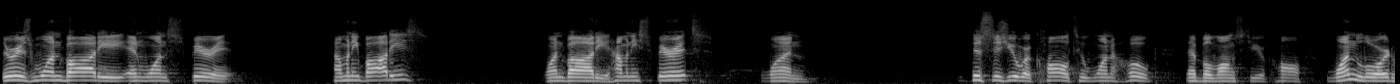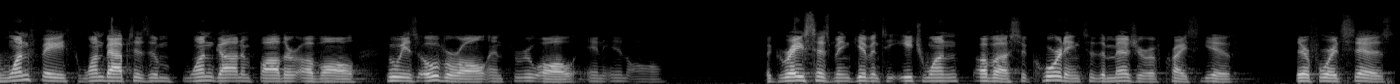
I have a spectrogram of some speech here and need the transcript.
There is one body and one spirit. How many bodies? One body. How many spirits? One. Just as you were called to one hope that belongs to your call. One Lord, one faith, one baptism, one God and Father of all, who is over all and through all and in all. The grace has been given to each one of us according to the measure of Christ's gift. Therefore it says,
